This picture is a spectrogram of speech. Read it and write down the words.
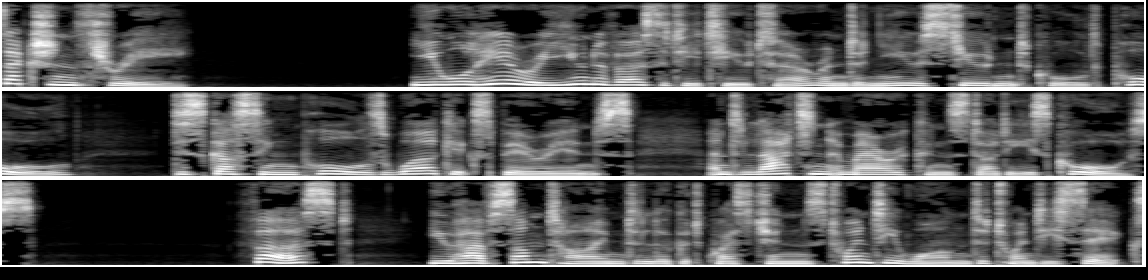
Section 3. You will hear a university tutor and a new student called Paul discussing Paul's work experience and Latin American Studies course. First, you have some time to look at questions 21 to 26.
